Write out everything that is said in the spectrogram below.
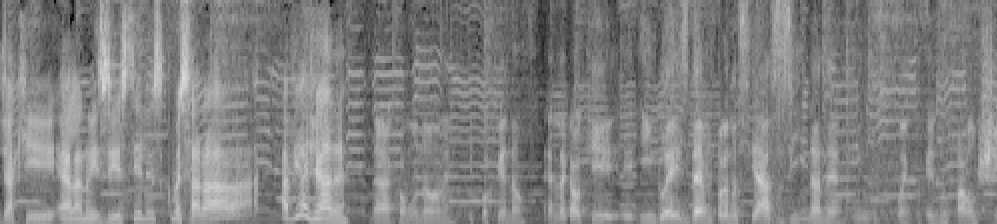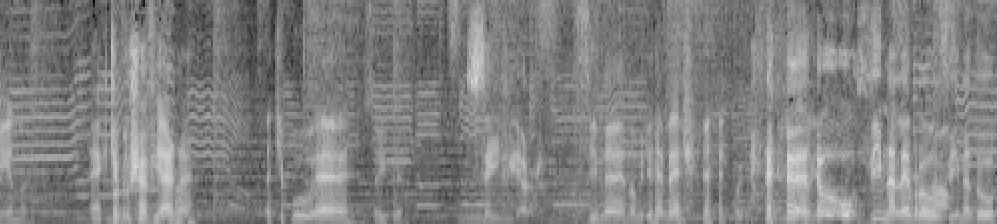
Já que ela não existe, eles começaram a, a viajar, né? Ah, como não, né? E por que não? É legal que em inglês deve pronunciar Zina, né? Eu suponho, porque eles não falam Xena. É que O tipo nome Xavier, né? É tipo, é, isso aí, cara. Xavier. Zina é nome de remédio. Ou Zina, lembra Não. o Zina do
